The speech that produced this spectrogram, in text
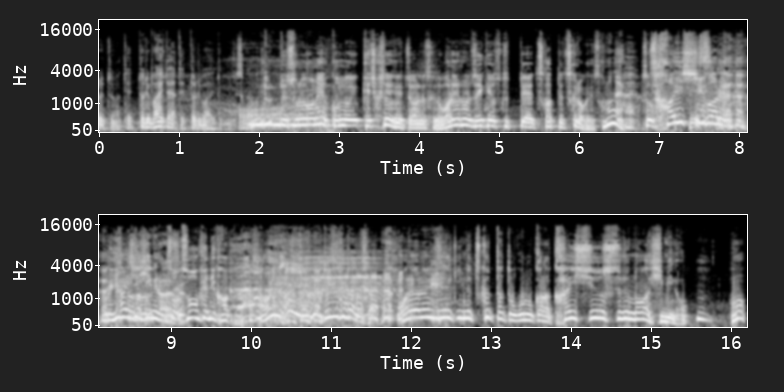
るというのは手っ取り早いとや手っ取り早いと思うんですけどね。で、それはね、こんなケチくせえって言れですけど、我々の税金を作って、使って作るわけですからね。その回収がね、これ、回収日々のそう、総研にかかってる。何ということなんですか我々の税金で作ったところから回収するのは日々の、ん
